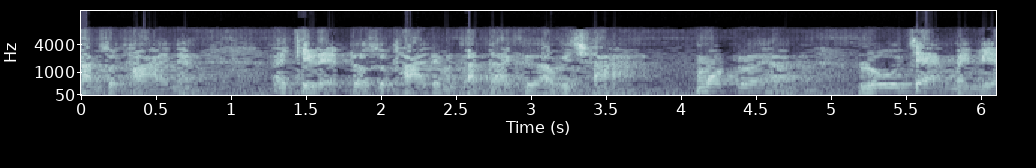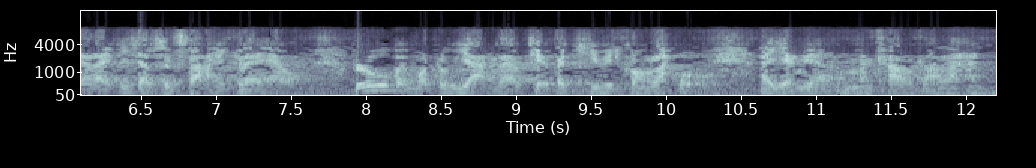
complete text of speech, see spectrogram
ขั้นสุดท้ายเนี่ยไอ้กิเลสตัวสุดท้ายที่มันตัดได้คืออวิชชาหมดเลยอะรู้แจ้งไม่มีอะไรที่จะศึกษาอีกแล้ว รู้ไปหมดทุกอย่างแล้วเกี่ยวกับชีวิตของเราไอ้อย่างเนี้ยมันเข้าอรหันต์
